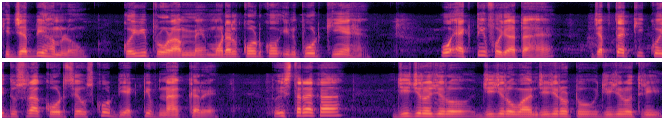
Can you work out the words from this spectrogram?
कि जब भी हम लोग कोई भी प्रोग्राम में मॉडल कोड को इनपुट किए हैं, वो एक्टिव हो जाता है जब तक कि कोई दूसरा कोड से उसको डीएक्टिव ना करे। तो इस तरह का G zero zero G zero one G zero two G zero three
